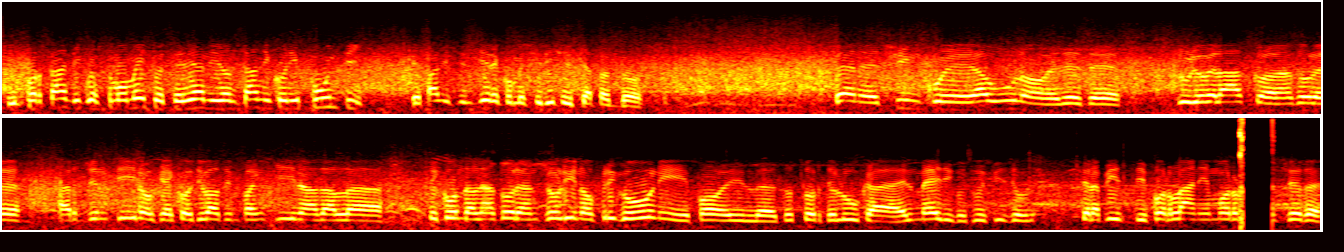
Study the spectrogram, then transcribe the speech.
L'importante in questo momento è tenerli lontani con i punti e farli sentire come si dice il fiato addosso. Bene, 5 a 1, vedete Giulio Velasco, l'allenatore argentino che è coltivato in panchina dal secondo allenatore Angiolino Frigoni, poi il dottor De Luca è il medico, i due fisioterapisti Forlani e Morroger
